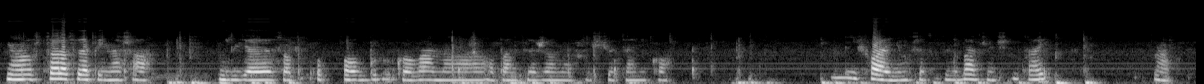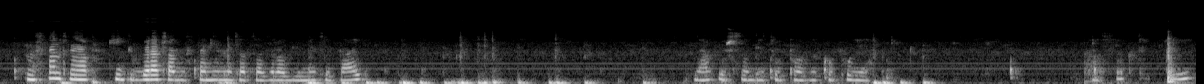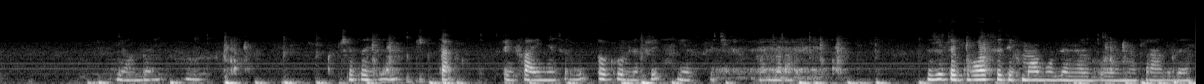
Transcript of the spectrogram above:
No, już coraz lepiej nasza jest ob ob obrukowana, opancerzona wszyściuteńko. I fajnie, muszę to zobaczyć tutaj. No. Następne jak kit gracza dostaniemy, to co zrobimy tutaj. Jak już sobie tu powykopuję pasek taki. Dobra. Czy coś... Tak, tutaj fajnie to... O kurde, jest przycisk. Dobra. Że te głosy tych mobów denerwują naprawdę.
